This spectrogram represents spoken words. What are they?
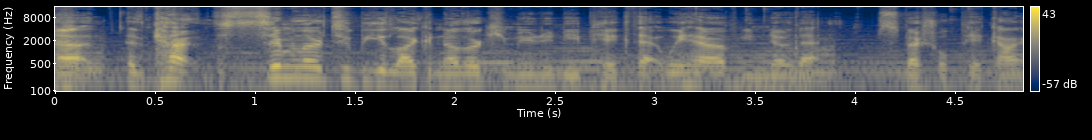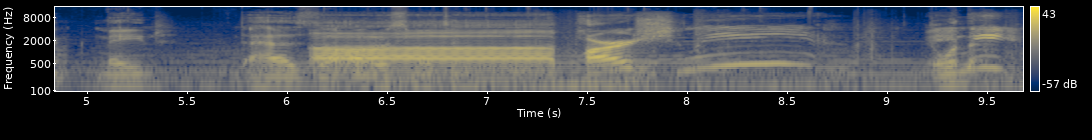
Uh, it's kind of similar to be like another community pick that we have. You know that special pick I made that has uh, auto Uh, partially? smelting. The one, that, Maybe?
